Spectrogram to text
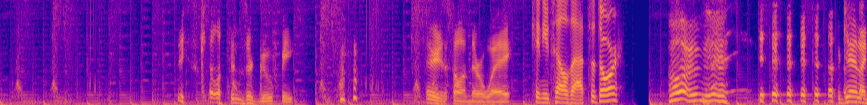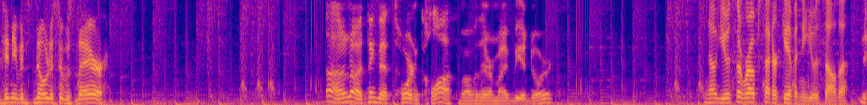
These skeletons are goofy. They're just on their way. Can you tell that's a door? Again, I didn't even notice it was there. Oh, I don't know. I think that torn cloth over there might be a door. No, use the ropes that are given to you, Zelda.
